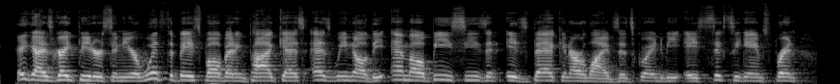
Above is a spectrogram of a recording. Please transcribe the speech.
Hey guys, Greg Peterson here with the Baseball Betting Podcast. As we know, the MLB season is back in our lives. It's going to be a 60 game sprint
